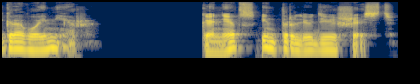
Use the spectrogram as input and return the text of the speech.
игровой мир. Конец интерлюдии 6.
